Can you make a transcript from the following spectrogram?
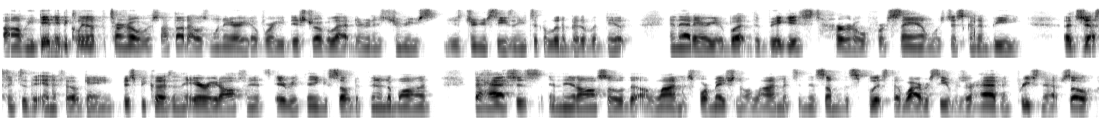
Um, he did need to clean up the turnovers. I thought that was one area of where he did struggle at during his junior his junior season. He took a little bit of a dip in that area, but the biggest hurdle for Sam was just going to be adjusting to the NFL game. Just because in the air raid offense, everything is so dependent upon the hashes and then also the alignments, formational alignments, and then some of the splits that wide receivers are having pre-snap. So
